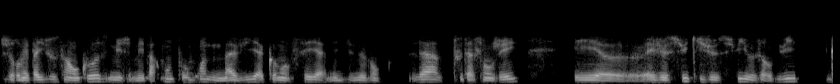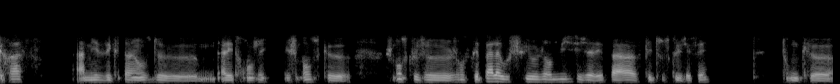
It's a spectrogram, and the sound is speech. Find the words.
Je remets pas du tout ça en cause, mais mais par contre, pour moi, ma vie a commencé à mes 19 ans. Là, tout a changé et, et je suis qui je suis aujourd'hui grâce à mes expériences de à l'étranger. Et je pense que je pense que je j'en serais pas là où je suis aujourd'hui si j'avais pas fait tout ce que j'ai fait. Donc euh,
